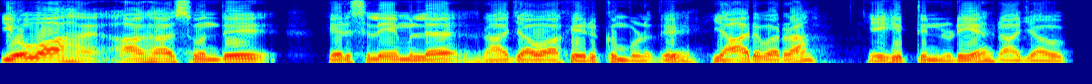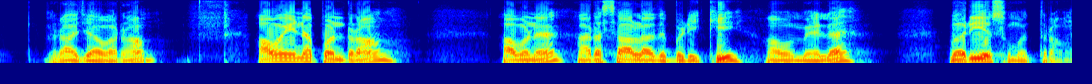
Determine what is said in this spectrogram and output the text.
யோவா ஆகாஸ் வந்து எருசலேமில் ராஜாவாக இருக்கும் பொழுது யார் வர்றா? எகிப்தினுடைய ராஜாவு ராஜா வரான் அவன் என்ன பண்ணுறான் அவனை அரசாளாதபடிக்கு அவன் மேலே வரியை சுமத்துறான்.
